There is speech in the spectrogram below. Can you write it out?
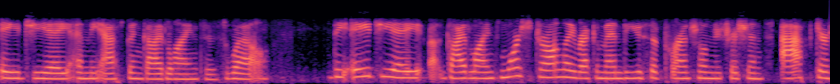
AGA and the ASPEN guidelines as well the AGA uh, guidelines more strongly recommend the use of parenteral nutrition after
